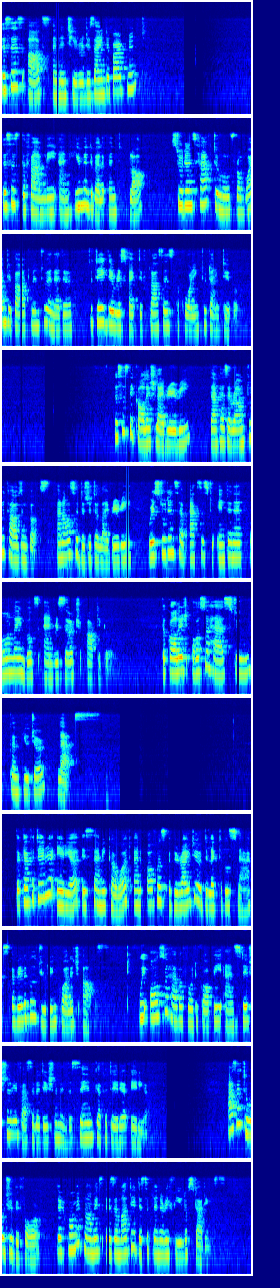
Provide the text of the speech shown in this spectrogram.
This is Arts and Interior Design Department. This is the Family and Human Development block. Students have to move from one department to another to take their respective classes according to timetable. This is the college library that has around 2000 books and also digital library where students have access to internet, online books and research articles. The college also has two computer labs. The cafeteria area is semi-covered and offers a variety of delectable snacks available during college hours. We also have a photocopy and stationery facilitation in the same cafeteria area. As I told you before, that home economics is a multidisciplinary field of studies.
